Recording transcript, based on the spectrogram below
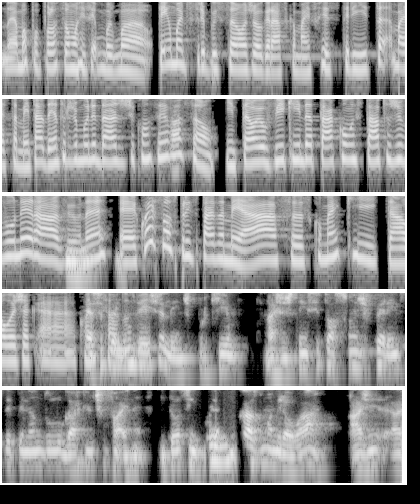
né? Uma população, uma, uma, tem uma distribuição geográfica mais restrita, mas também está dentro de uma unidade de conservação. Então eu vi que ainda está com o status de vulnerável, uhum. né? É, quais são as principais ameaças? Como é que está hoje a, a condição Essa dos bichos? é excelente, porque a gente tem situações diferentes dependendo do lugar que a gente vai, né? Então, assim, no caso do Mamirauá, a, gente, a,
